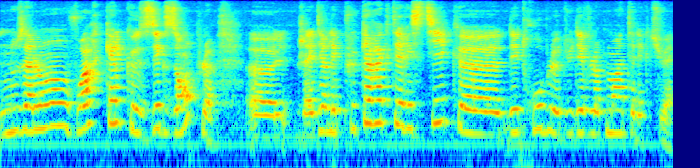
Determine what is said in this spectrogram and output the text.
nous allons voir quelques exemples, euh, j'allais dire les plus caractéristiques euh, des troubles du développement intellectuel.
